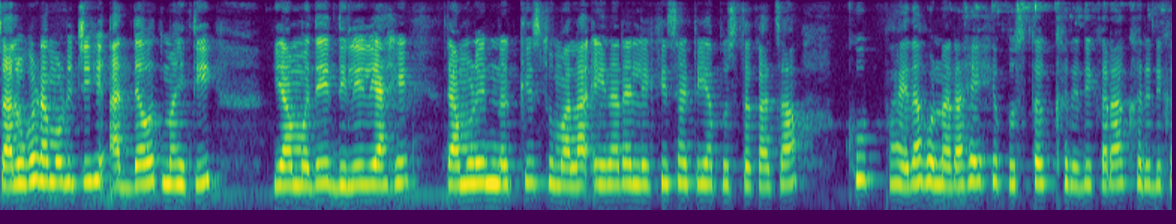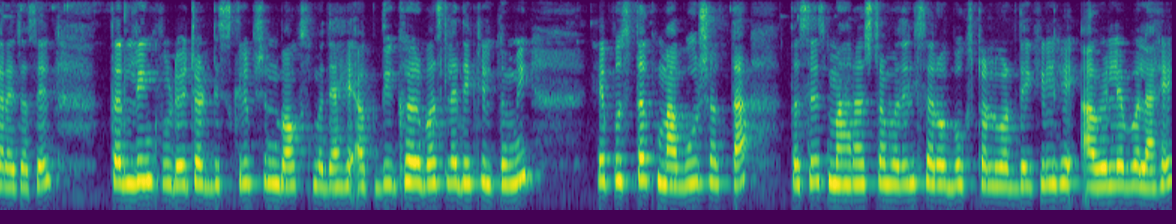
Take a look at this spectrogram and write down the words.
चालू घडामोडीची ही अद्ययावत माहिती यामध्ये दिलेली आहे. त्यामुळे नक्कीच तुम्हाला येणाऱ्या लेखीसाठी या पुस्तकाचा खूप फायदा होणार आहे. हे पुस्तक खरेदी करा खरेदी करायचं असेल तर लिंक व्हिडिओच्या डिस्क्रिप्शन बॉक्समध्ये आहे. अगदी घर बसल्या देखील तुम्ही हे पुस्तक मागवू शकता. तसेच महाराष्ट्रामधील सर्व बुक स्टॉलवर देखील हे अवेलेबल आहे.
